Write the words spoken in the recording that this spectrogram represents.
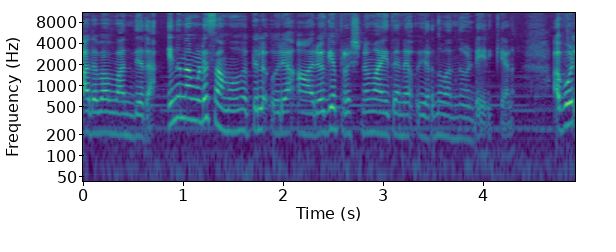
അഥവാ വന്ധ്യത ഇന്ന് നമ്മുടെ സമൂഹത്തിൽ ഒരു ആരോഗ്യ പ്രശ്നമായി തന്നെ ഉയർന്നു വന്നുകൊണ്ടേയിരിക്കുകയാണ്. അപ്പോൾ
